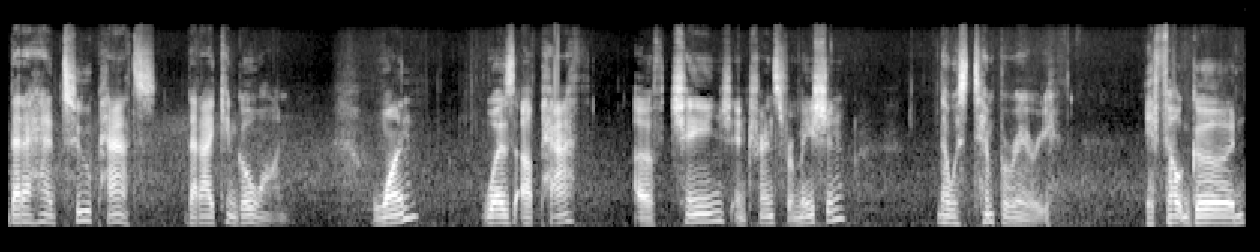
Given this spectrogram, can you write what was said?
that I had two paths that I can go on. One was a path of change and transformation that was temporary. It felt good,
